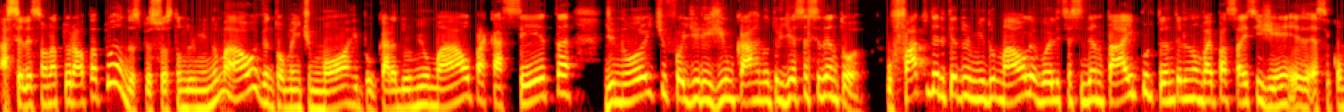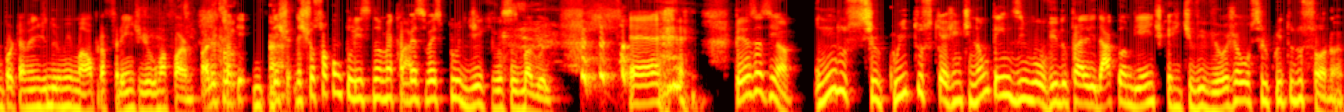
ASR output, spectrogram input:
A seleção natural está atuando, as pessoas estão dormindo mal, eventualmente morre porque o cara dormiu mal pra caceta, de noite foi dirigir um carro no outro dia se acidentou. O fato dele ter dormido mal levou ele a se acidentar e, portanto, ele não vai passar esse, esse comportamento de dormir mal para frente de alguma forma. Olha que... que ah. deixa, deixa, eu só concluir, senão minha cabeça vai explodir aqui com esses bagulhos. é, pensa assim, ó um dos circuitos que a gente não tem desenvolvido para lidar com o ambiente que a gente vive hoje é o circuito do sono.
